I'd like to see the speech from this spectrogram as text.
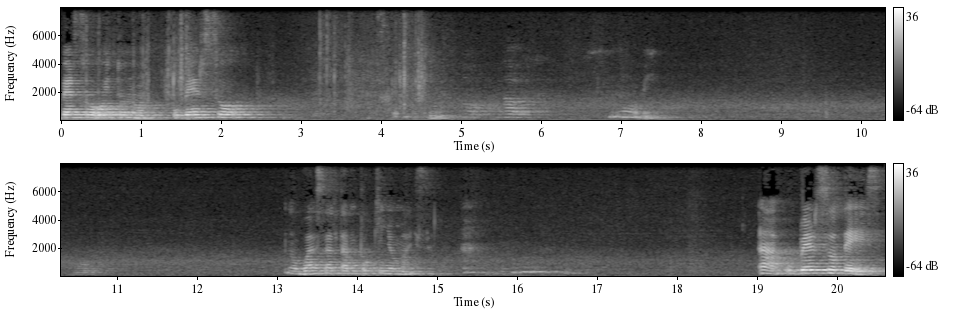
verso 8 não, o verso. Pouquinho. 9. Não, vou saltar um pouquinho mais. Ah, o verso 10.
